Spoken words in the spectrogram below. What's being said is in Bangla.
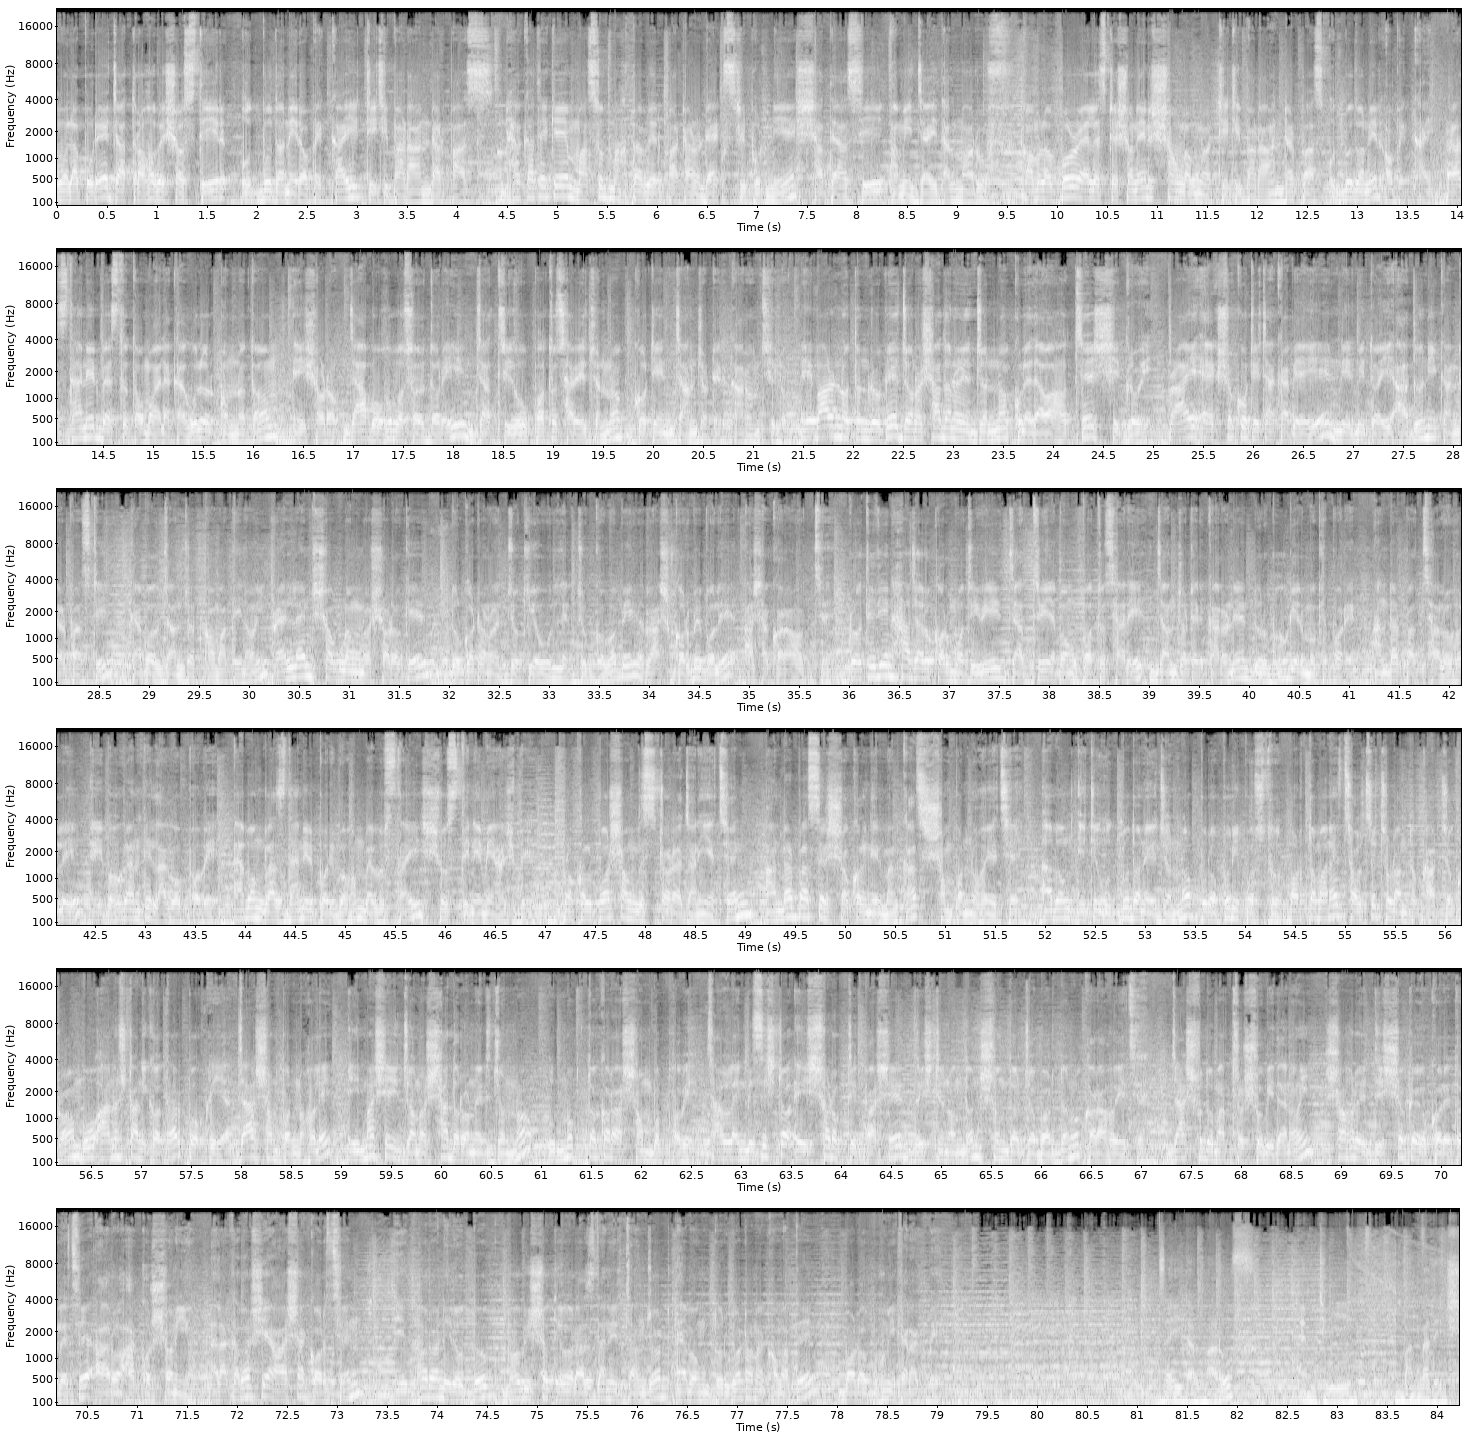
কমলাপুরে যাত্রা হবে স্বস্তির। উদ্বোধনের অপেক্ষায় টিচিপাড়া আন্ডারপাস। ঢাকা থেকে মাসুদ মাহতাবের পাঠানো ডেস্ক রিপোর্ট নিয়ে সাথে আছি আমি জাইদ আল মারুফ। কমলাপুর রেল স্টেশনের সংলগ্ন টিটিপাড়া আন্ডারপাস উদ্বোধনের অপেক্ষায়। রাজধানীর ব্যস্ততম এলাকাগুলোর অন্যতম এই সড়ক, যা বহু বছর ধরেই যাত্রী ও পথচারীর জন্য কঠিন যানজটের কারণ ছিল। এবার নতুন রূপে জনসাধারণের জন্য খুলে দেওয়া হচ্ছে শীঘ্রই। প্রায় একশো কোটি টাকা ব্যয়ে নির্মিত এই আধুনিক আন্ডারপাসটি কেবল যানজট কমাতে নয়। রেললাইন সংলগ্ন সড়কের দুর্ঘটনার ঝুঁকিও উল্লেখযোগ্যভাবে হ্রাস করবে বলে আশা করা হচ্ছে। প্রতিদিন হাজারো কর্মজীবী, যাত্রী এবং পথচারী যানজটের কারণে দুর্ভোগের মুখে পড়েন। আন্ডারপাস চালু হলে এই ভোগান্তি লাঘব হবে এবং রাজধানীর পরিবহন ব্যবস্থায় স্বস্তি নেমে আসবে। প্রকল্প সংশ্লিষ্টরা জানিয়েছেন, আন্ডারপাসের সকল নির্মাণ কাজ সম্পন্ন হয়েছে এবং এটি উদ্বোধনের জন্য পুরোপুরি প্রস্তুত। বর্তমানে চলছে চূড়ান্ত কার্যক্রম ও আনুষ্ঠানিকতার প্রক্রিয়া, যা সম্পন্ন হলে এই মাসেই জনসাধারণের জন্য উন্মুক্ত করা সম্ভব হবে। চার লাইন বিশিষ্ট এই সড়কটির পাশে দৃষ্টিনন্দন সৌন্দর্য বর্ধনও করা হয়েছে, যা শুধুমাত্র সুবিধা নয়, শহরের দৃশ্যকেও করে তুলেছে আরও আকর্ষণীয়। এলাকাবাসী আশা করছেন এই ধরনের উদ্যোগ ভবিষ্যতেও রাজধানীর যানজট এবং দুর্ঘটনা কমাতে বড় ভূমিকা রাখবে। জাইদ আল মারুফ, এমটিভি বাংলাদেশ।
